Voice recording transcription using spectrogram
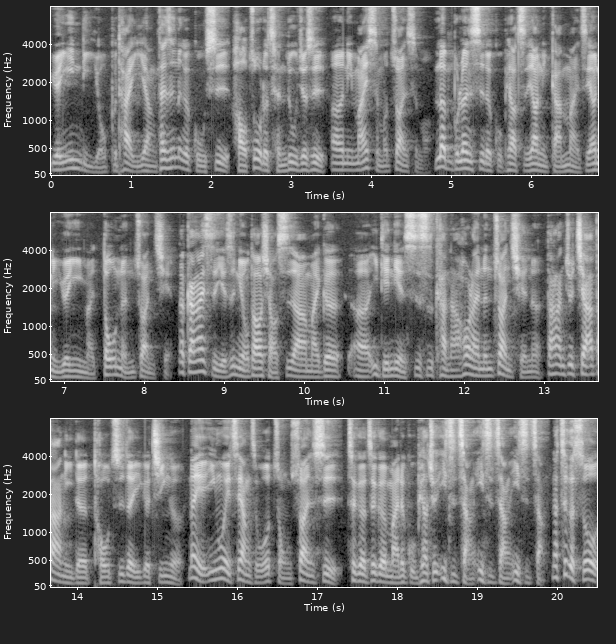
原因理由不太一样，但是那个股市好做的程度就是，呃，你买什么赚什么，认不认识的股票，只要你敢买，只要你愿意买，都能赚钱。那刚开始也是牛刀小试啊，买个呃一点点试试看啊，后来能赚钱了，当然就加大你的投资的一个金额。那也因为这样子，我总算是这个这个买的股票就一直涨，一直涨，一直涨。那这个时候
